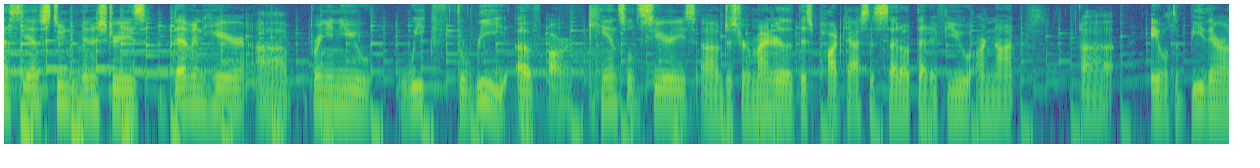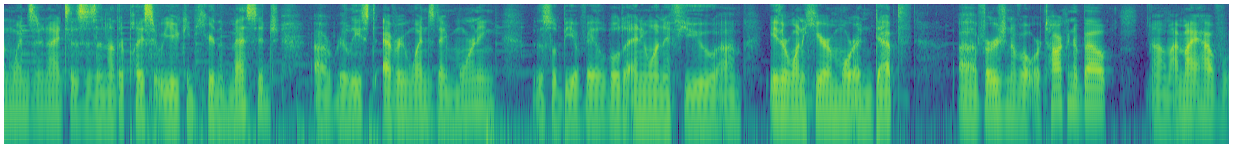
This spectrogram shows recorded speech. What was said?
ISCF Student Ministries. Devin here, uh, bringing you week three of our canceled series. Uh, just a reminder that this podcast is set up that if you are not uh, able to be there on Wednesday nights, this is another place where you can hear the message uh, released every Wednesday morning. This will be available to anyone if you um, either want to hear a more in depth uh, version of what we're talking about. Um, I might have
